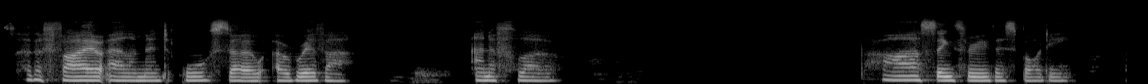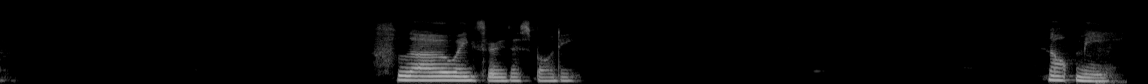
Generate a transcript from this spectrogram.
So the fire element also a river and a flow passing through this body. Flowing through this body. Not me.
